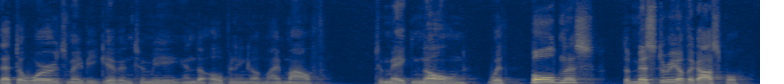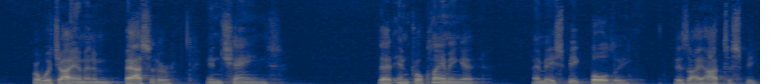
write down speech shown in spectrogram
That the words may be given to me in the opening of my mouth, to make known with boldness the mystery of the gospel, for which I am an ambassador in chains, that in proclaiming it I may speak boldly as I ought to speak.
